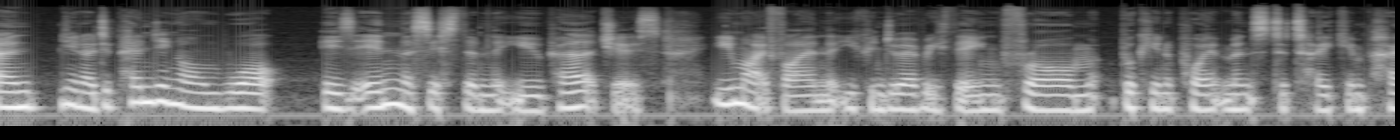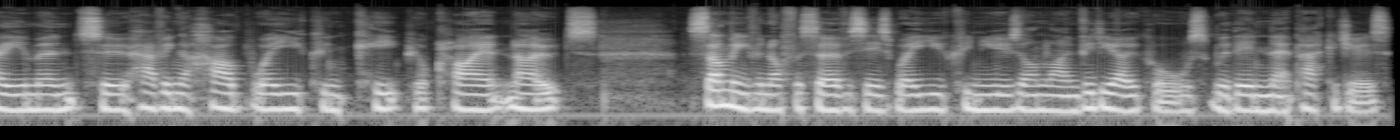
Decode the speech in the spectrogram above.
And, you know, depending on what is in the system that you purchase, you might find that you can do everything from booking appointments to taking payment to having a hub where you can keep your client notes. Some even offer services where you can use online video calls within their packages.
